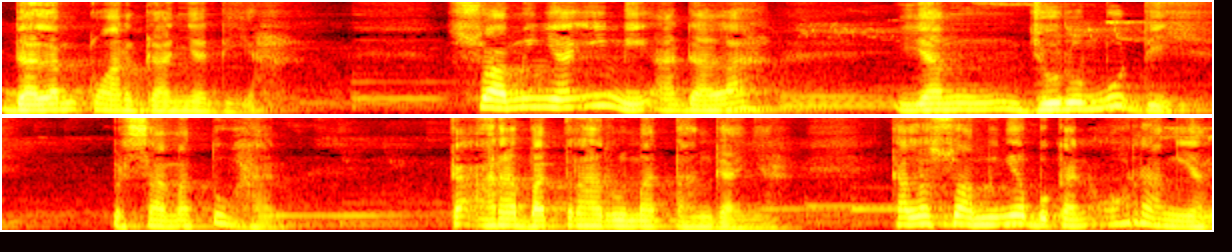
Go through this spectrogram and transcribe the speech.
dalam keluarganya dia. Suaminya ini adalah yang juru mudi bersama Tuhan ke arah bahtera rumah tangganya. Kalau suaminya bukan orang yang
